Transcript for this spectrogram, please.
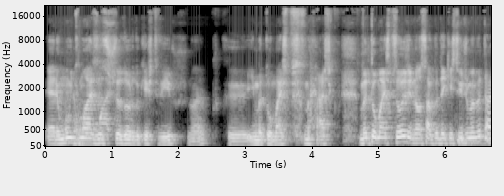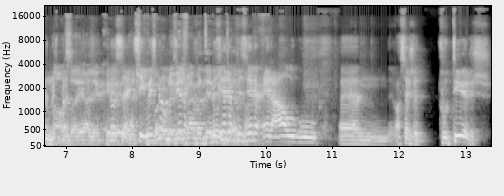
era muito mais assustador do que este vírus, não é? Porque, e matou mais pessoas, acho que matou mais pessoas e não sabe quando é que este vírus vai matar. Não sei, olha que não sei, sim, que mas não, mas era, vai bater mas era, Hitler, mas era, era algo, hum, ou seja, tu teres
